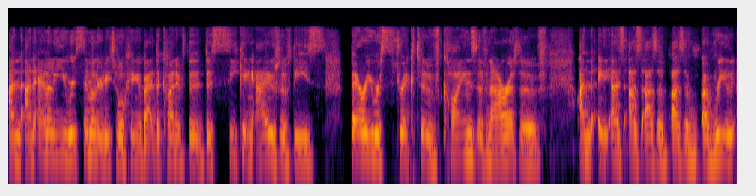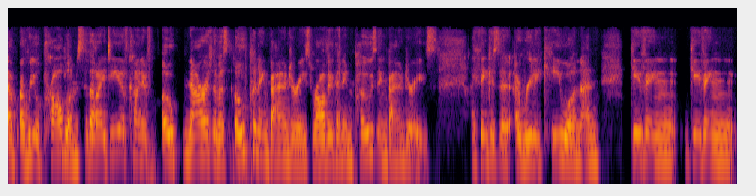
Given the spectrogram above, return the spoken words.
And and Emily, you were similarly talking about the kind of the the seeking out of these very restrictive kinds of narrative, and as as as a as a, a real a, a real problem. So that idea of kind of op- narrative as opening boundaries rather rather than imposing boundaries i think is a, a, really key one and giving giving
